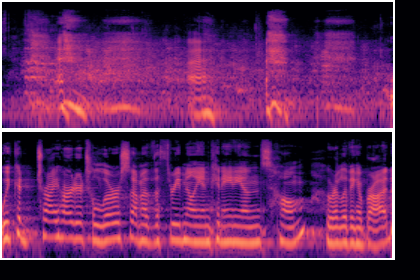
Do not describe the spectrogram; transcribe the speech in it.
uh, we could try harder to lure some of the 3 million Canadians home who are living abroad.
